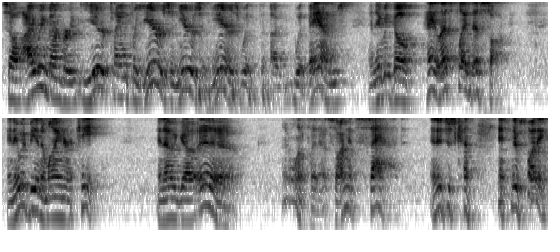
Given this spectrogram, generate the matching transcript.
So I remember year playing for years and years and years with uh, with bands, and they would go, "Hey, let's play this song," and it would be in a minor key, and I would go, "Ew, I don't want to play that song. It's sad." And it just kind of, it was funny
